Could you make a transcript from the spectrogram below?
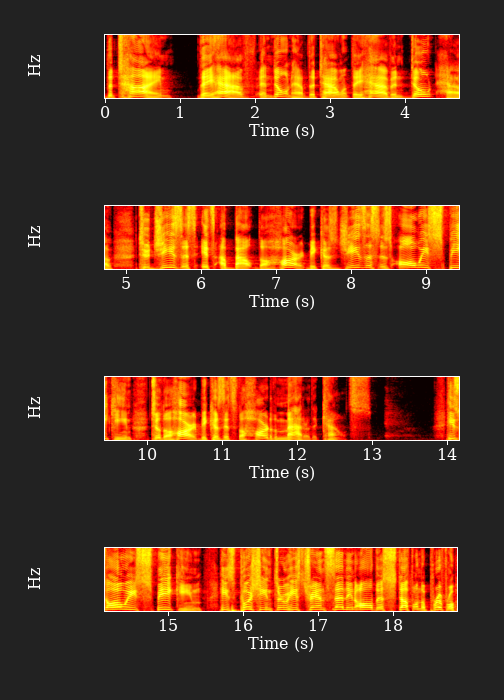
the time they have and don't have, the talent they have and don't have. To Jesus, it's about the heart because Jesus is always speaking to the heart because it's the heart of the matter that counts. He's always speaking, he's pushing through, he's transcending all this stuff on the peripheral.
